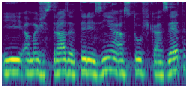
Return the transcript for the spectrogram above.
e a magistrada Terezinha Astolfi Carzeta.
